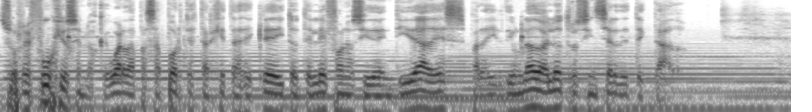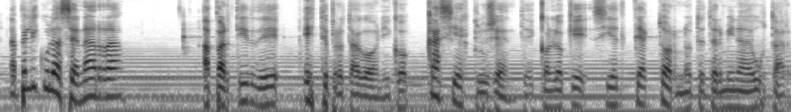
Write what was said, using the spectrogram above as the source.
sus refugios en los que guarda pasaportes, tarjetas de crédito, teléfonos, identidades para ir de un lado al otro sin ser detectado. La película se narra a partir de este protagónico casi excluyente, con lo que si este actor no te termina de gustar,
